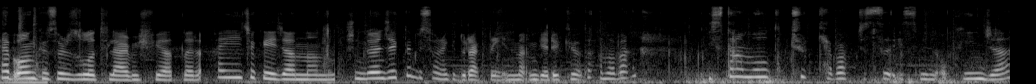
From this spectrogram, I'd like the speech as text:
Hep 10 küsur zlotilermiş fiyatları. Ay çok heyecanlandım. Şimdi öncelikle bir sonraki durakta inmem gerekiyordu ama ben İstanbul Türk Kebapçısı ismini okuyunca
